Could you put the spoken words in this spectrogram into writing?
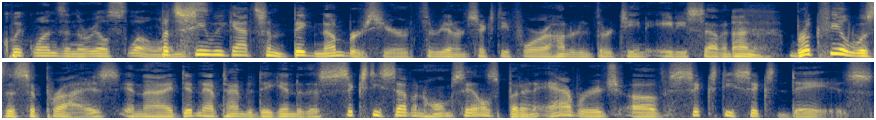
quick ones and the real slow ones. But see, we got some big numbers here 364, 113, 87. I know. Brookfield was the surprise, and I didn't have time to dig into this 67 home sales, but an average of 66 days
